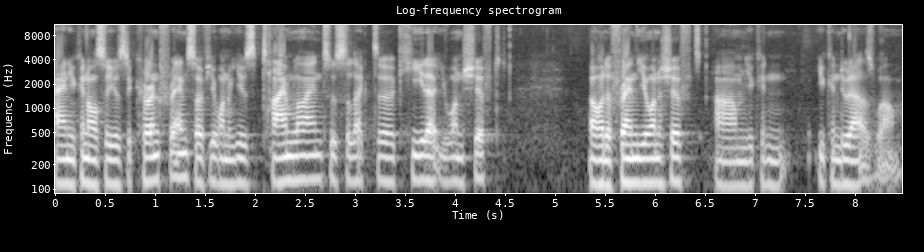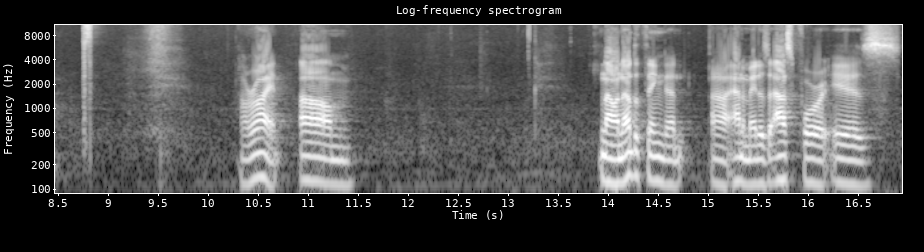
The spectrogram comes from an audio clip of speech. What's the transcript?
And you can also use the current frame. So if you want to use timeline to select the key that you want to shift, or the frame you want to shift, um, you can you can do that as well. All right. Um, now another thing that uh, animators ask for is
